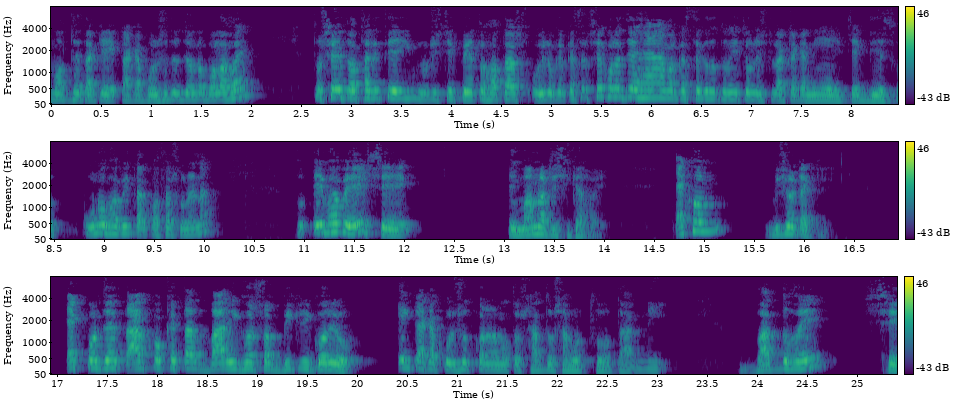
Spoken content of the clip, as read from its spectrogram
মধ্যে তাকে টাকা পরিশোধের জন্য বলা হয়। তো সে যথারীতি এই নোটিশটি পেয়ে তো হতাশ ওই লোকের কাছে। সে বলে যে হ্যাঁ আমার কাছ থেকে তো তুমি চল্লিশ লাখ টাকা নিয়ে চেক দিয়েছ। কোনোভাবেই তার কথা শুনে না। তো এভাবে সে এই মামলাটি শিকার হয়। এখন বিষয়টা কি? এক পর্যায়ে তার পক্ষে তার বাড়ি ঘর সব বিক্রি করেও এই টাকা পরিশোধ করার মতো সাধ্য সামর্থ্য তার নেই। বাধ্য হয়ে সে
